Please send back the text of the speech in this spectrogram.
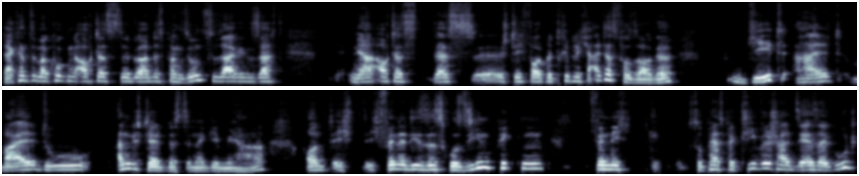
da kannst du mal gucken, auch das, du hattest Pensionszusage gesagt, ja, auch das, das äh, Stichwort betriebliche Altersvorsorge geht halt, weil du angestellt bist in der GmbH. Und ich, ich finde dieses Rosinenpicken, finde ich so perspektivisch halt sehr, sehr gut,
